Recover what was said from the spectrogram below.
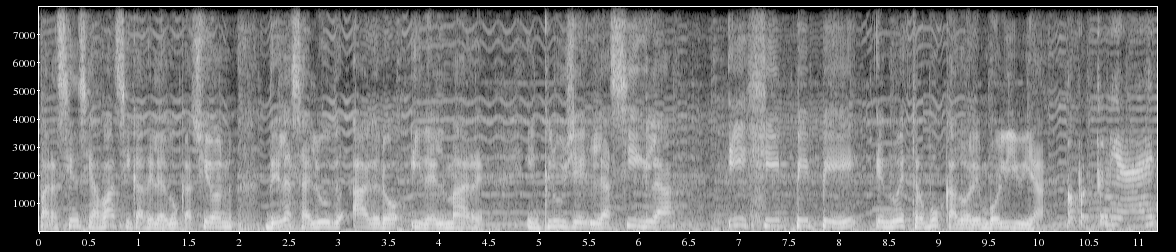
para Ciencias Básicas de la Educación, de la Salud, Agro y del Mar. Incluye la sigla EGPP en nuestro buscador en Bolivia. Oportunidades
